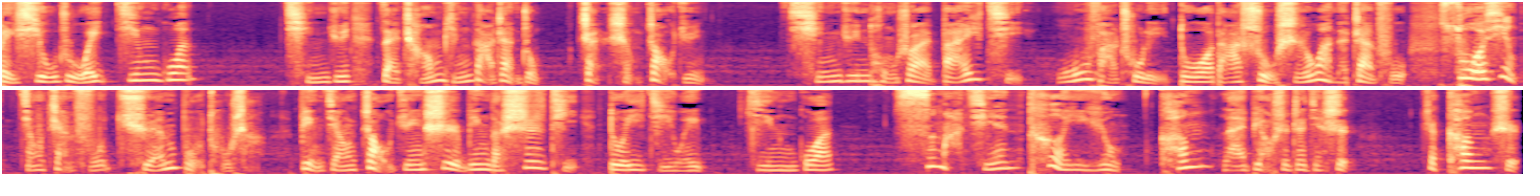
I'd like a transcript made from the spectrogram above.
被修筑为京官。秦军在长平大战中战胜赵军，秦军统帅白起无法处理多达数十万的战俘，索性将战俘全部屠杀，并将赵军士兵的尸体堆积为京官。司马迁特意用“坑”来表示这件事，这“坑”是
